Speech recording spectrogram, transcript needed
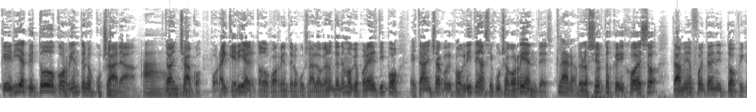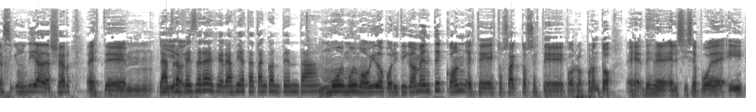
quería que todo corriente lo escuchara. Ah. Estaba en Chaco. Por ahí quería que todo corriente lo escuchara. Lo que no entendemos es que por ahí el tipo estaba en Chaco y dijo, griten así escucha corrientes. Claro. Pero lo cierto es que dijo eso, también fue trending topic. Así que un día de ayer, este... Mm, La profesora de geografía está tan contenta. Muy, muy movido políticamente con este, estos actos, este, por lo pronto, eh, desde el Si Se Puede y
